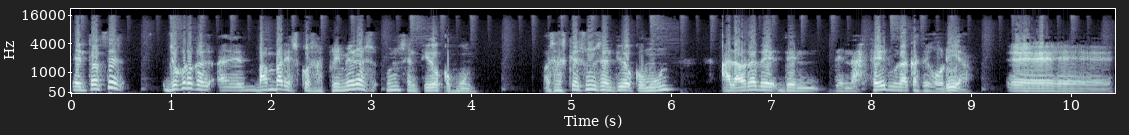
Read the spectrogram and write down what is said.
Entonces, yo creo que eh, van varias cosas. Primero es un sentido común. O sea, es que es un sentido común a la hora de, nacer una categoría. Eh,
